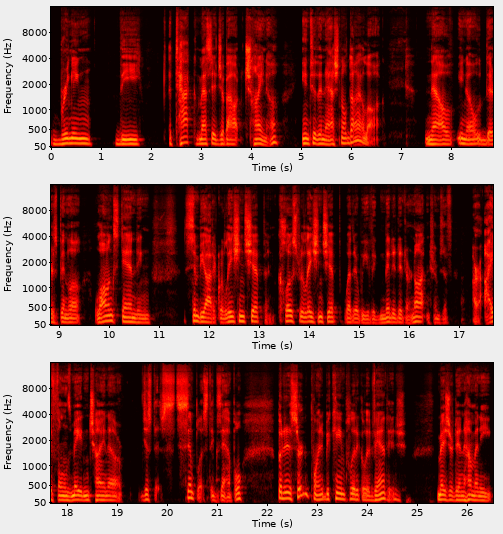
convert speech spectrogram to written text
bringing the attack message about China into the national dialogue. Now, you know, there's been a long-standing symbiotic relationship and close relationship, whether we've admitted it or not, in terms of our iPhones made in China, just a simplest example. But at a certain point, it became political advantage, measured in how many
